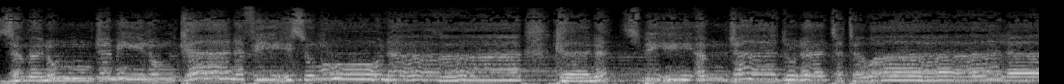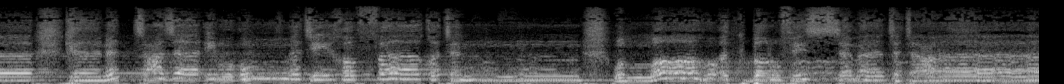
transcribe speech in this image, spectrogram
زمن جميل كان فيه سمونا كانت به أمجادنا تتوالى كانت عزائم أمتي خفاقة والله أكبر في السماء تتعالى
